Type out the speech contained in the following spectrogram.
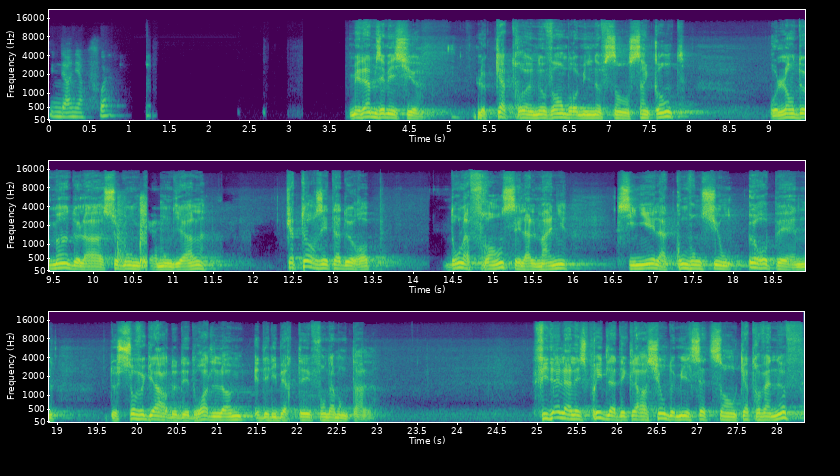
une dernière fois. Mesdames et Messieurs, le 4 novembre 1950, au lendemain de la Seconde Guerre mondiale, 14 États d'Europe dont la France et l'Allemagne signaient la Convention européenne de sauvegarde des droits de l'homme et des libertés fondamentales. Fidèle à l'esprit de la déclaration de 1789,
